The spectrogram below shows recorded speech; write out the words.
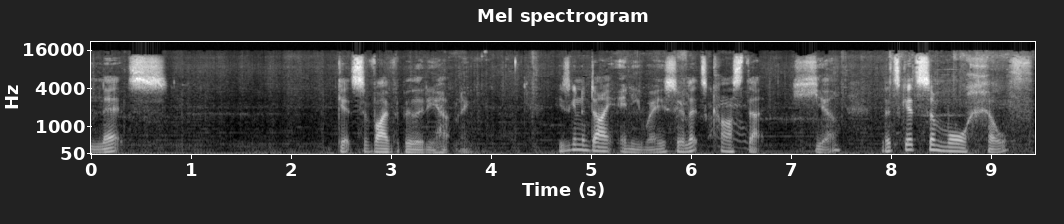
Let's get survivability happening. He's going to die anyway, so let's cast that here. Let's get some more health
